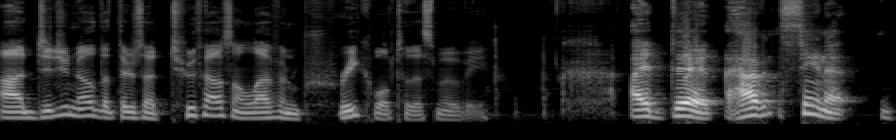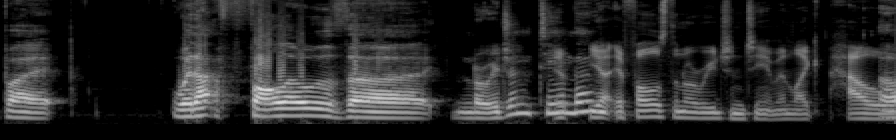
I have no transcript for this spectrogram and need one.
Uh, did you know that there's a 2011 prequel to this movie? I did. I haven't seen it, but would that follow the Norwegian team then? Yeah, it follows the Norwegian team and like how Oh,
